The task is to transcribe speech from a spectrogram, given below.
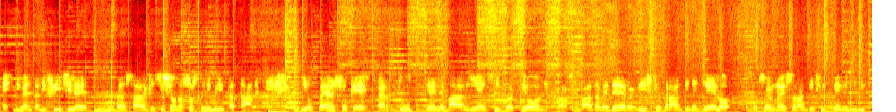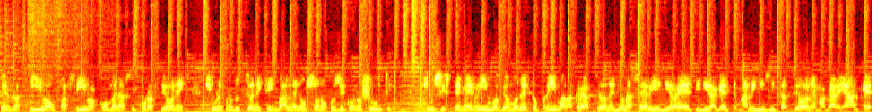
eh, diventa difficile mm, pensare che ci sia una sostenibilità tale. Io penso che per tutte le varie situazioni, no, si vada a vedere il rischio grandine gelo, possono essere anche sistemi di difesa attiva o passiva come le assicurazioni sulle produzioni che in valle non sono così conosciuti. Sul sistema irriguo abbiamo detto prima la creazione di una serie di reti, di raghette, una rivisitazione magari anche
